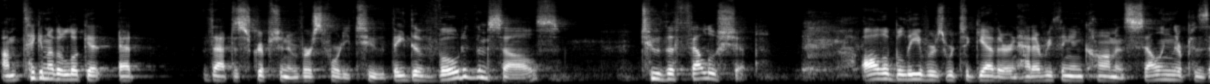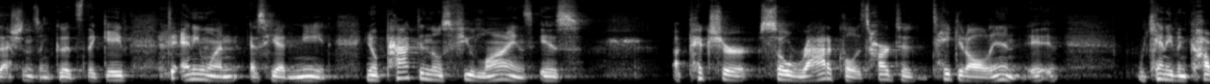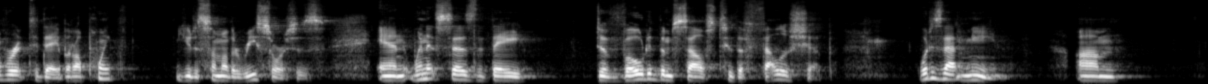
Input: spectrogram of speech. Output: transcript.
Um, take another look at, at that description in verse 42. They devoted themselves to the fellowship. All the believers were together and had everything in common, selling their possessions and goods. They gave to anyone as he had need. You know, packed in those few lines is a picture so radical, it's hard to take it all in. It, we can't even cover it today, but I'll point you to some other resources. And when it says that they devoted themselves to the fellowship, what does that mean? Um,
